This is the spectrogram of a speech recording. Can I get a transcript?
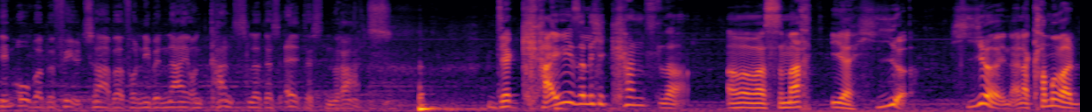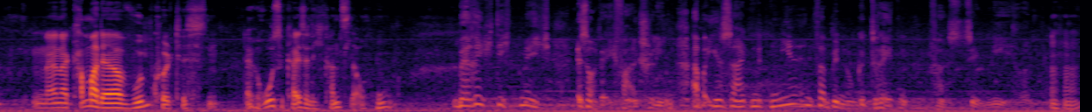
dem Oberbefehlshaber von Nibenai und Kanzler des Ältestenrats. Der kaiserliche Kanzler. Aber was macht ihr hier? Hier in einer Kamera, in einer Kammer der Wurmkultisten. Der große kaiserliche Kanzler. Oh. Berichtigt mich, sollte ich falsch liegen, aber ihr seid mit mir in Verbindung getreten. Faszinierend. Mhm.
